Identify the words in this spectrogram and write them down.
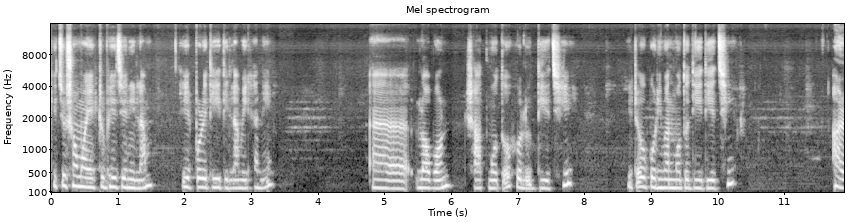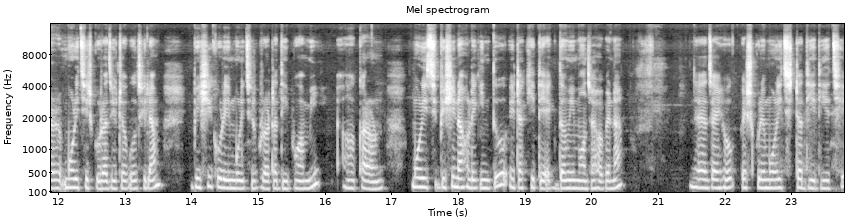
কিছু সময় একটু ভেজে নিলাম। এরপরে দিয়ে দিলাম এখানে লবণ। স্বাদ মতো হলুদ দিয়েছি। এটাও পরিমাণ মতো দিয়ে দিয়েছি। আর মরিচের গুঁড়া যেটা বলছিলাম, বেশি করে মরিচের গুঁড়াটা দিব আমি কারণ মরিচ বেশি না হলে কিন্তু এটা খেতে একদমই মজা হবে না। যাই হোক, বেশ করে মরিচটা দিয়ে দিয়েছি।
